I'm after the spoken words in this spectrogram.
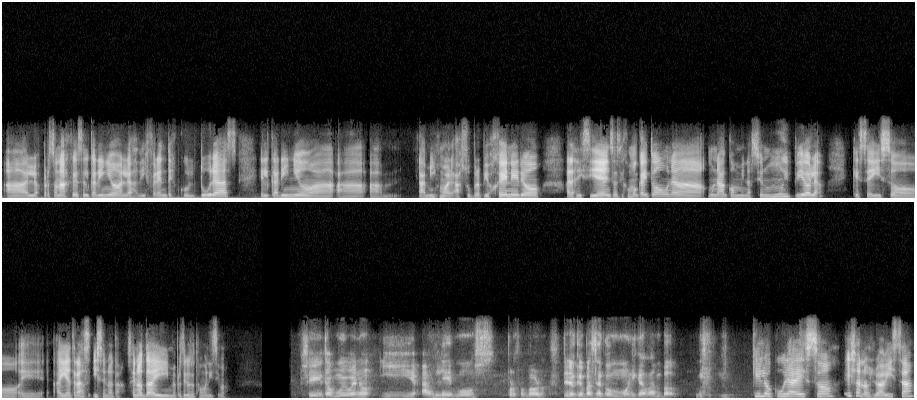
a los personajes, el cariño a las diferentes culturas, el cariño a, mismo a, su propio género, a las disidencias. Es como que hay toda una, una combinación muy piola que se hizo eh, ahí atrás y se nota. Se nota y me parece que eso está buenísimo. Sí, está muy bueno. Y hablemos, por favor, de lo que pasa con Mónica Rambeau. Qué locura eso. Ella nos lo avisa.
